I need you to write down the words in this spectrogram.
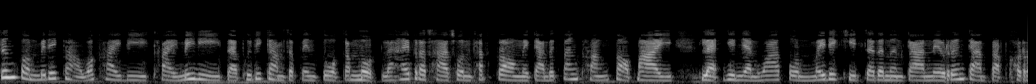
ซึ่งตนไม่ได้กล่าวว่าใครดีใครไม่ดี แต่พฤติกรรมจะเป็นตัวกำหนด และให้ประชาชนคัดกรองในการเลือกตั้งครั้งต่อไป และยืนยันว่าตนไม่ได้คิดจะดำเนินการในเรื่องการปรับคอร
